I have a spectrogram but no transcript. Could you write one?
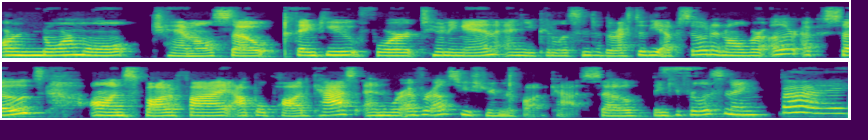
our normal channel. So thank you for tuning in and you can listen to the rest of the episode and all of our other episodes on Spotify, Apple Podcasts, and wherever else you stream your podcast. So thank you for listening. Bye.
